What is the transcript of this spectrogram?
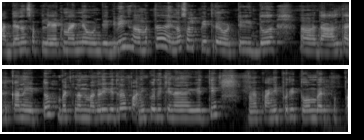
ಮಧ್ಯಾಹ್ನ ಸ್ವಲ್ಪ ಲೇಟ್ ಮಾಡಿನೇ ಉಂಡಿದ್ವಿ. ಮತ್ತು ಇನ್ನೂ ಸ್ವಲ್ಪ ಇತ್ತು ರೀ, ರೊಟ್ಟಿ ಇದ್ದು ದಾಲ್ ತಡ್ಕನೇ ಇತ್ತು. ಬಟ್ ನನ್ನ ಮಗಳಿಗಿದ್ರೆ ಪಾನಿಪುರಿ ತಿನ್ನಾಗೈತಿ ಪಾನಿಪುರಿ ತೊಗೊಂಬರ್ರಿ ಪಪ್ಪ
